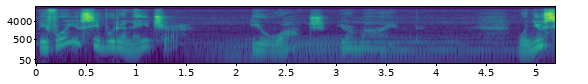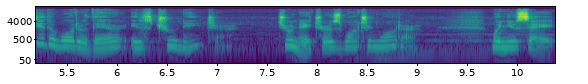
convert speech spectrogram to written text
Before you see Buddha nature, you watch your mind. When you see the water, there is true nature. True nature is watching water. When you say,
